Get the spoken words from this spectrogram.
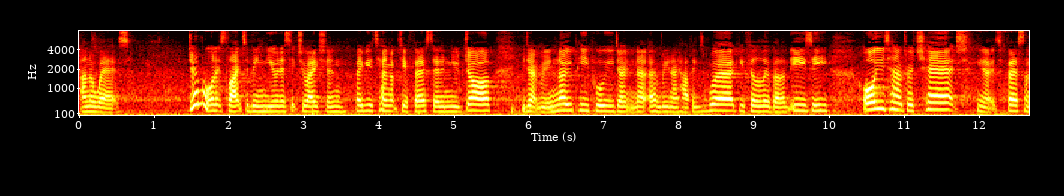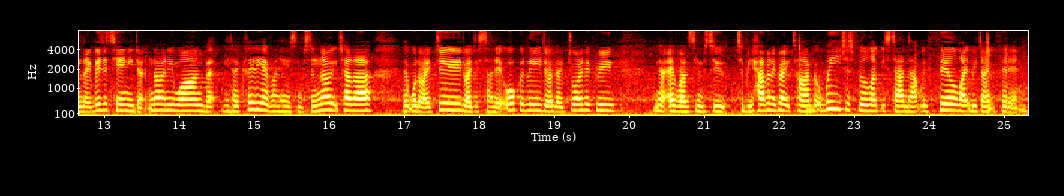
unawares. Do you remember what it's like to be new in a situation? Maybe you turn up to your first day in a new job, you don't really know people, you don't know, um, really know how things work, you feel a little bit uneasy. Or you turn up to a church, you know, it's first Sunday visiting, you don't know anyone, but you know, clearly everyone here seems to know each other. Like, what do I do? Do I just stand here awkwardly? Do I go join a group? You know, everyone seems to, to be having a great time, but we just feel like we stand out. We feel like we don't fit in.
